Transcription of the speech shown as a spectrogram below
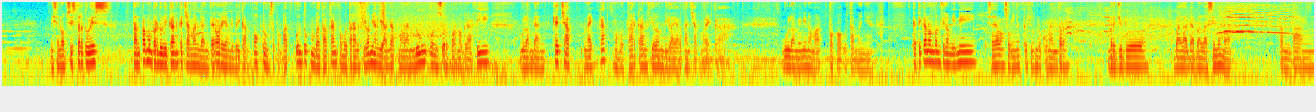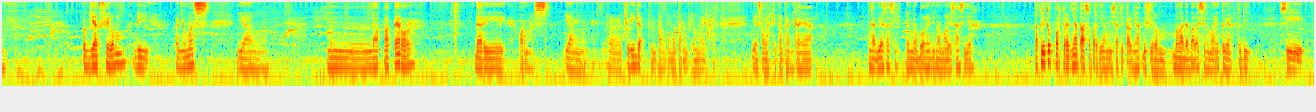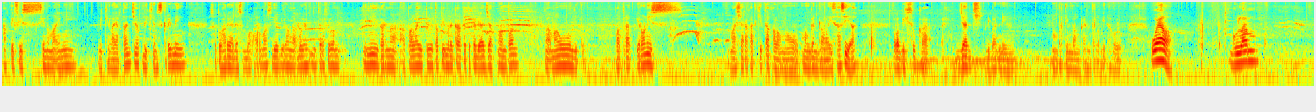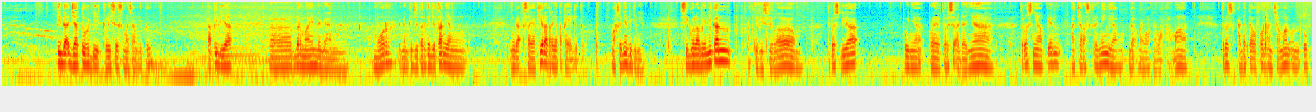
Di sinopsis tertulis, tanpa memperdulikan kecaman dan teror yang diberikan oknum setempat untuk membatalkan pemutaran film yang dianggap mengandung unsur pornografi, Gulam dan Kecap nekat memutarkan film di layar tancap mereka. Gulam ini nama tokoh utamanya. Ketika nonton film ini, saya langsung ingat ke film dokumenter berjudul Balada Bala Cinema tentang pegiat film di Banyumas yang mendapat teror dari ormas yang uh, curiga tentang pemutaran film mereka. Biasalah kita kan kayak nggak biasa sih dan nggak boleh dinormalisasi ya. Tapi itu potretnya tak seperti yang bisa kita lihat di film Balada Balai Cinema itu ya. Jadi si aktivis sinema ini bikin layar tancap, bikin screening. Suatu hari ada sebuah ormas dia bilang nggak boleh nyetir film ini karena apalah itu. Tapi mereka ketika diajak nonton nggak mau gitu. Potret ironis. Masyarakat kita kalau mau menggeneralisasi ya lebih suka judge dibanding mempertimbangkan terlebih dahulu. Well Gulam tidak jatuh di klise semacam itu tapi dia uh, bermain dengan humor dengan kejutan-kejutan yang nggak saya kira ternyata kayak gitu. Maksudnya begini si Gulam ini kan aktivis film terus dia punya proyektor seadanya terus nyiapin acara screening yang nggak mewah-mewah amat terus ada telepon ancaman untuk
